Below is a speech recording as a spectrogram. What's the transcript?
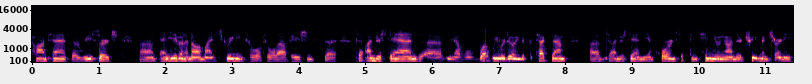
content, the research, um, and even an online screening tool to allow patients to, to understand, uh, you know, what we were doing to protect them, uh, to understand the importance of continuing on their treatment journey,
